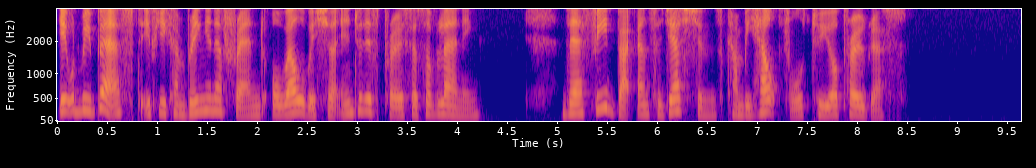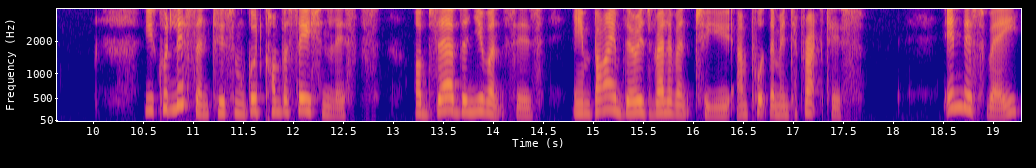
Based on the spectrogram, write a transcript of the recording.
It would be best if you can bring in a friend or well wisher into this process of learning. Their feedback and suggestions can be helpful to your progress. You could listen to some good conversationalists, observe the nuances, imbibe those relevant to you, and put them into practice. In this way,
